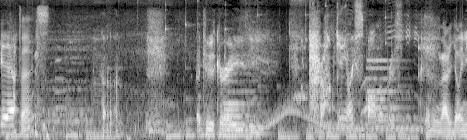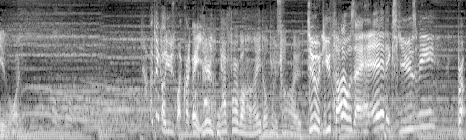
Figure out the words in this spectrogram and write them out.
Yeah. Thanks. that two is crazy. Bro, I'm getting like small numbers. It doesn't matter. You only need one. I think I'll use my credit Wait, you're now. that far behind? Oh my god. Dude, you thought I was ahead? Excuse me? Bro,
